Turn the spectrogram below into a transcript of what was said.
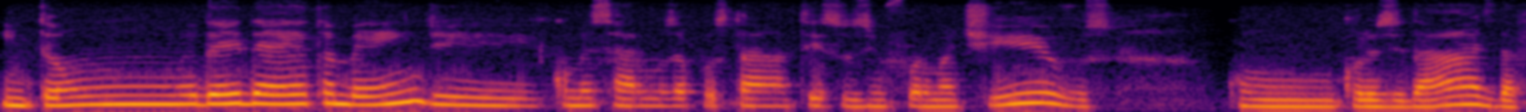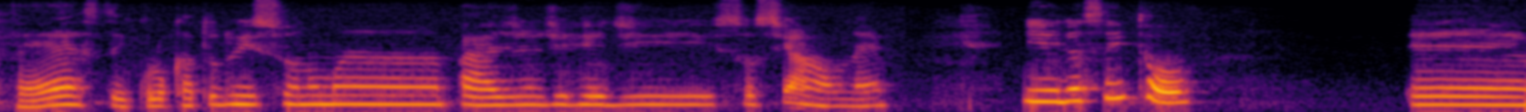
Então, eu dei a ideia também de começarmos a postar textos informativos com curiosidades da festa e colocar tudo isso numa página de rede social, né? E ele aceitou. É,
